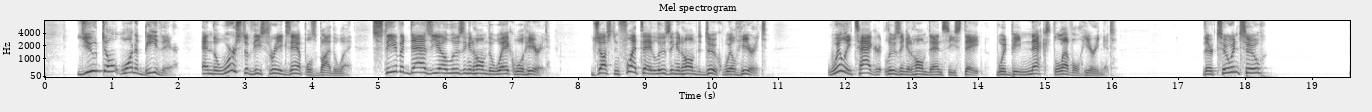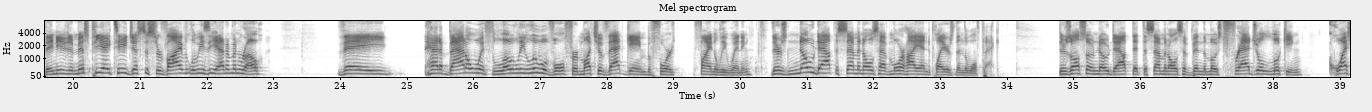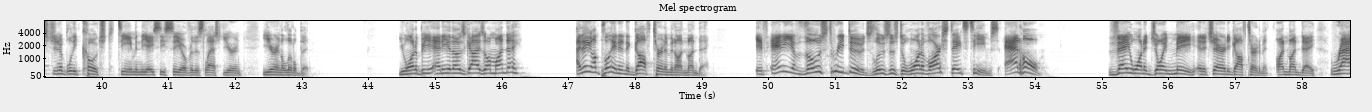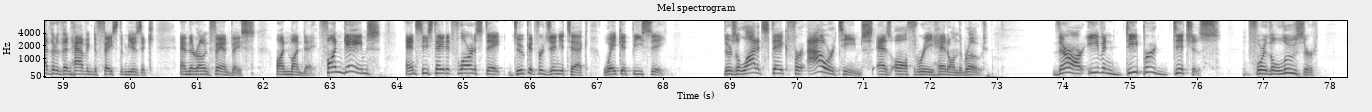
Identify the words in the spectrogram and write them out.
you don't want to be there. And the worst of these three examples, by the way, Steve Addazio losing at home to Wake will hear it. Justin Fuente losing at home to Duke will hear it. Willie Taggart losing at home to NC State would be next level hearing it. They're two and two. They needed to miss PAT just to survive Louisiana Monroe. They had a battle with lowly Louisville for much of that game before finally winning. There's no doubt the Seminoles have more high end players than the Wolfpack. There's also no doubt that the Seminoles have been the most fragile looking, questionably coached team in the ACC over this last year and year and a little bit. You want to be any of those guys on Monday? I think I'm playing in a golf tournament on Monday. If any of those three dudes loses to one of our state's teams at home, they want to join me in a charity golf tournament on Monday rather than having to face the music and their own fan base on Monday. Fun games NC State at Florida State, Duke at Virginia Tech, Wake at BC. There's a lot at stake for our teams as all three head on the road. There are even deeper ditches for the loser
